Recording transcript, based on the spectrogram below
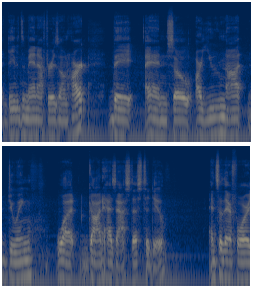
and David's a man after his own heart. They and so are you not doing what God has asked us to do? And so, therefore,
